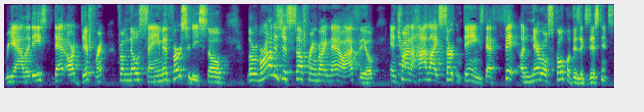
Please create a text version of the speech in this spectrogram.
realities that are different from those same adversities. So LeBron is just suffering right now, I feel, in trying to highlight certain things that fit a narrow scope of his existence,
